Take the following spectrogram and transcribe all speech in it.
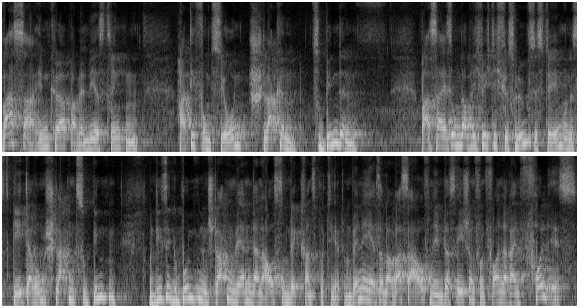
Wasser im Körper, wenn wir es trinken, hat die Funktion, Schlacken zu binden. Wasser ist unglaublich wichtig fürs Lymphsystem und es geht darum, Schlacken zu binden. Und diese gebundenen Schlacken werden dann aus- und wegtransportiert. Und wenn ihr jetzt aber Wasser aufnehmt, das eh schon von vornherein voll ist,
